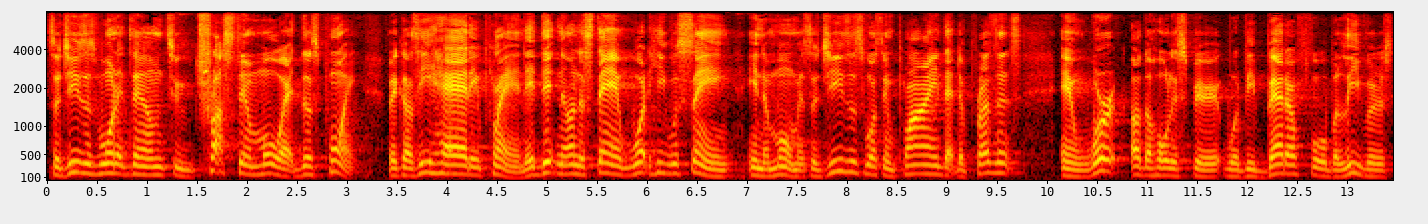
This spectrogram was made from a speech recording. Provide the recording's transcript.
So Jesus wanted them to trust him more at this point because he had a plan. They didn't understand what he was saying in the moment. So Jesus was implying that the presence and work of the Holy Spirit would be better for believers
